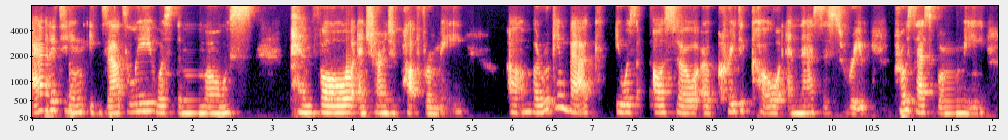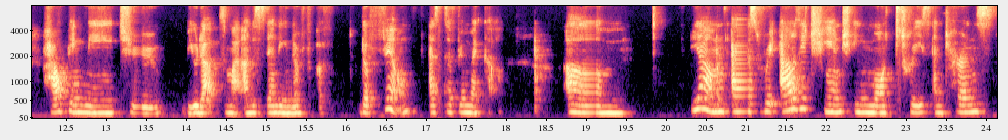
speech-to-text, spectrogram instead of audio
editing exactly was the most painful and challenging part for me. Um, but looking back it was also a critical and necessary process for me helping me to build up my understanding of, of the film as a filmmaker. Um, yeah as reality changed in more twists and turns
